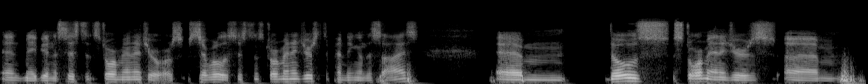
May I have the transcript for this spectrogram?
and maybe an assistant store manager or several assistant store managers depending on the size. Um, those store managers um,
